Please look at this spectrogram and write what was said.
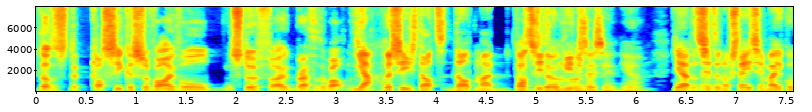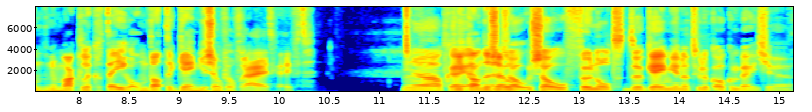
Dat is de klassieke survival stuff uit Breath of the Wild. Ja, precies, dat, dat maar dat zit er ook kom je nog steeds in, ja. Ja, dat Ja. zit er nog steeds in, maar je komt er nu makkelijker tegen omdat de game je zoveel vrijheid geeft. Ja, oké. Je kan En- dus en ook- zo, zo funnelt de game je natuurlijk ook een beetje.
